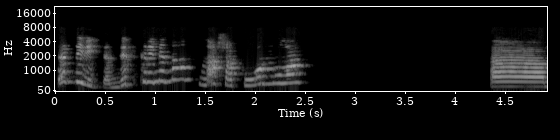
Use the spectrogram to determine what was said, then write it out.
Так дивіться, дискримінант, наша формула. Е,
